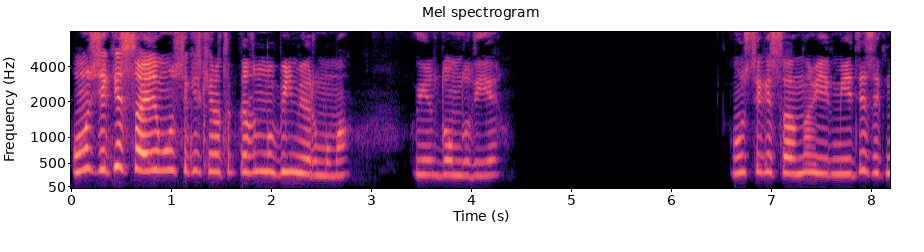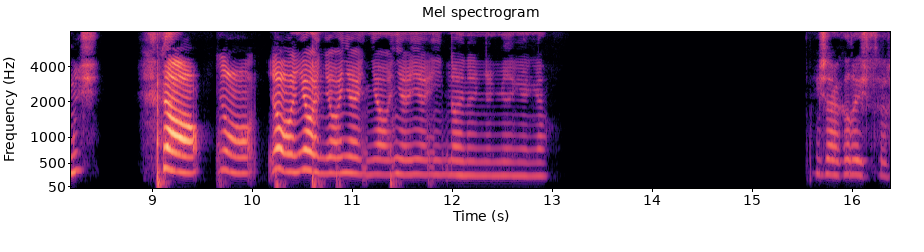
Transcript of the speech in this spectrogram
On sekiz saydım on sekiz kere tıkladım mı bilmiyorum ama. Oyun dondu diye. 18 sandım 27 sıkmış. Ya ya ya ya ya ya ya ya ya ya ya ya ya ya İşte arkadaşlar.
